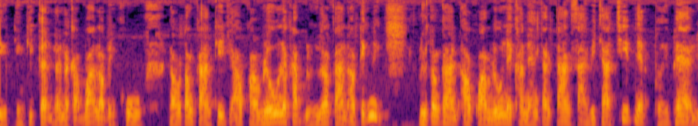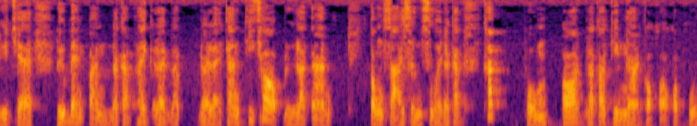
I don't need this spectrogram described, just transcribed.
ดีตอย่างที่เกิดแล้วนะครับ ว่าเราเป็นครูเราต้องการที่จะเอาความรู้นะครับ หรือต้องการเอาเทคนิค หรือต้องการเอาความรู้ในแขนงต่างๆ สายวิชาชีพเนี่ยเผยแพร่หรือแชร์ หรือแบ่งปันนะครับให้หลาย ๆ ท่านที่ชอบหรือรักงานตรงสายเสริมสวยนะครับครับผมออสแล้วก็ทีมงานก็ขอขอบคุณ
